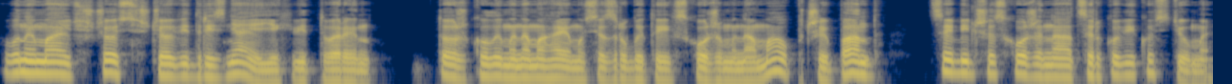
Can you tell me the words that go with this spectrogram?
вони мають щось, що відрізняє їх від тварин. Тож, коли ми намагаємося зробити їх схожими на мавп чи панд, це більше схоже на циркові костюми.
